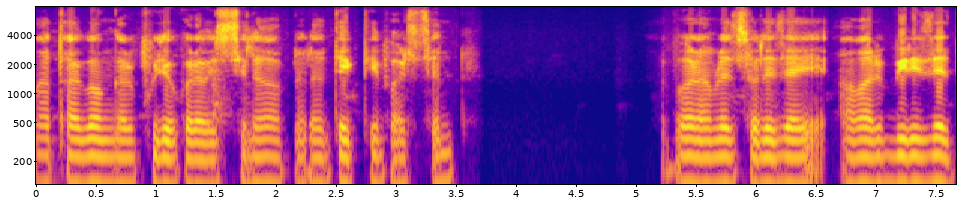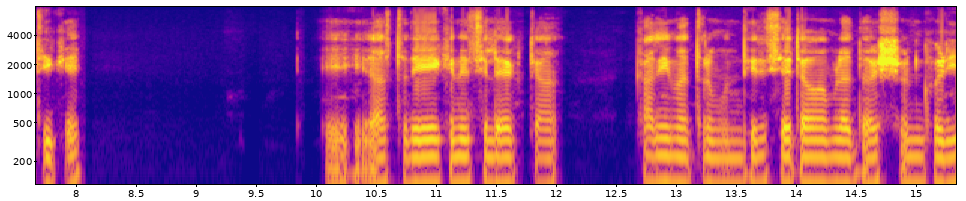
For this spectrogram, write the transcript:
মাতা গঙ্গার পুজো করা হয়েছিল, আপনারা দেখতেই পারছেন। তারপর আমরা চলে যাই আবার ব্রিজের দিকে। এই রাস্তা দিয়ে এখানে ছিল একটা কালী মাতার মন্দির, সেটাও আমরা দর্শন করি।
